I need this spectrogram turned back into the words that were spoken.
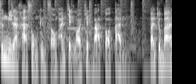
ซึ่งมีราคาสูงถึง 2,707 บาทต่อตัน ปัจจุบัน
